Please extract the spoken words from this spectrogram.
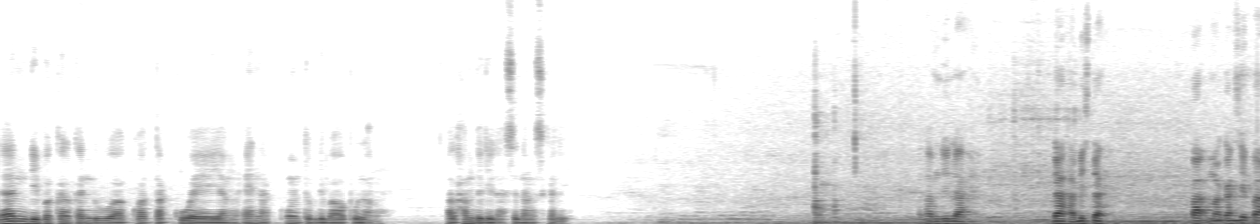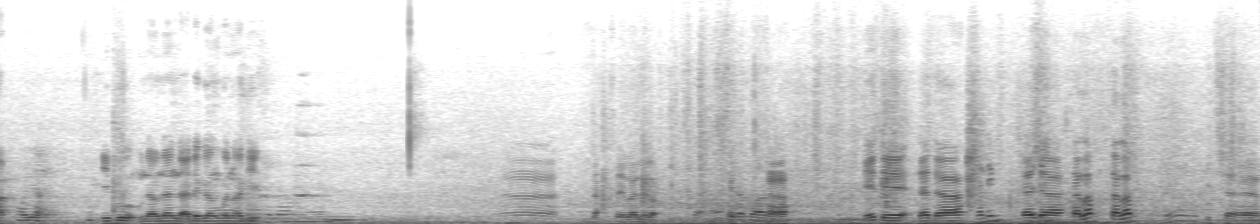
Dan dibekalkan dua kotak kue yang enak untuk dibawa pulang. Alhamdulillah senang sekali. Alhamdulillah. Dah habis dah. Pak, makasih Pak. Oh ya. Ibu, mudah-mudahan tidak ada gangguan lagi. Ah, dah saya balik loh. Ya, makasih dapat. Ah. Dedek, dadah. Dadah. Salam, salam. Eh, Peter.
